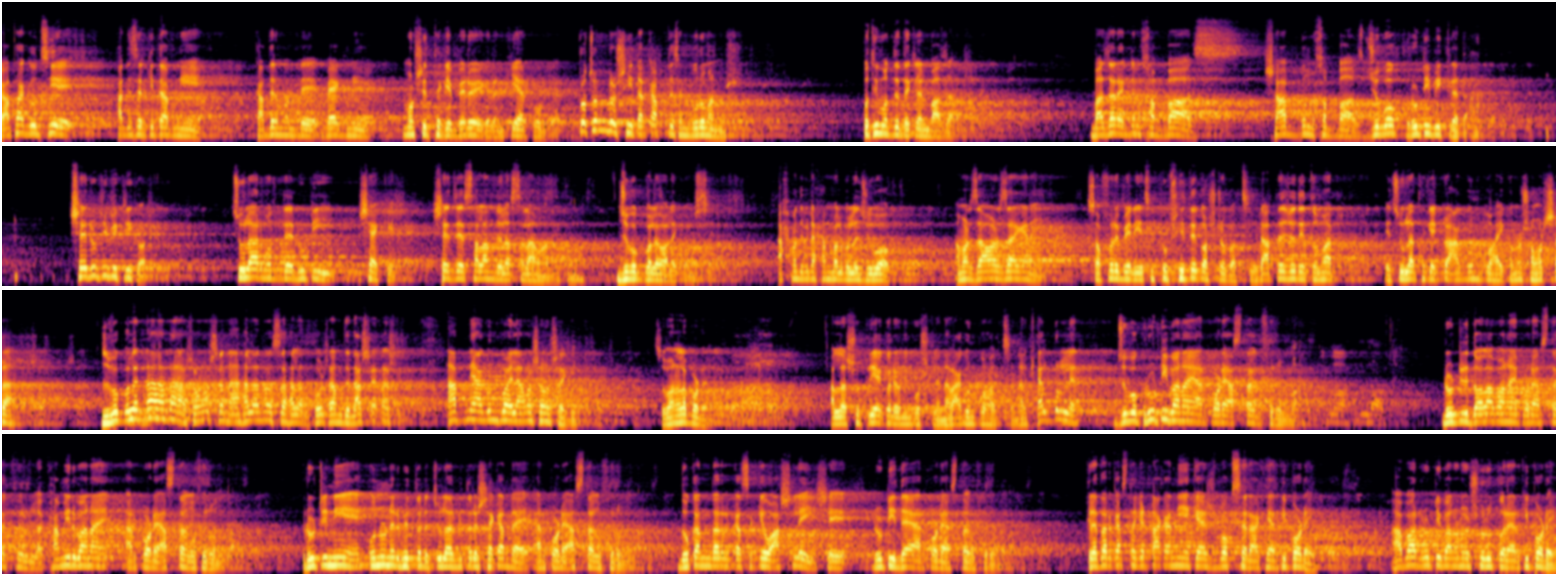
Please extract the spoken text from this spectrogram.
কাঁথা গুছিয়ে হাদিসের কিতাব নিয়ে কাদের মধ্যে ব্যাগ নিয়ে মসজিদ থেকে বেরোয় গেলেন, কি আর করবেন প্রচণ্ড শীত আর কাঁপতেছেন বুড়ো মানুষ। পথিমধ্যে দেখলেন বাজার। বাজার একজন খাব্বাজ সাবগুন খাব্বাস যুবক, রুটি বিক্রেতা। সে রুটি বিক্রি করে। চুলার মধ্যে রুটি শেখে সে যে, সালাম দিল সালাম আলাইকুম। যুবক বলে, ওয়ালাইকুম আসসালাম। আহমদ বিন হাম্বাল বলে, যুবক, আমার যাওয়ার জায়গা নেই। সফরে বেরিয়েছি, খুব শীতে কষ্ট পাচ্ছি। রাতে যদি তোমার এই চুলা থেকে একটু আগুন পোহাই, কোনো সমস্যা? যুবক বলে, না না, সমস্যা না, হালান সাহালান খোশ আমদের আসেন আসেন আপনি আগুন পোহাইলে আমার সমস্যা কি? সুবহানাল্লাহ পড়েন। আল্লাহ শুক্রিয়া করে উনি বসলেন, আর আগুন পোহাচ্ছেন। আর খেয়াল করলেন, যুবক রুটি বানায় আর পরে আস্তাক ফিরুল্লাহ রুটির দলা বানায়, পরে আস্তাক ফিরুল্লাহ খামির বানায় আর পরে আস্তাক ফিরুল্লাহ রুটি নিয়ে উনুনের ভিতরে, চুলার ভিতরে শেখা দেয় আর পরে আস্তাক ফিরুল্লাহ দোকানদারের কাছে কেউ আসলেই সে রুটি দেয় আর পরে আস্তাক ফিরুল্লাহ ক্রেতার কাছ থেকে টাকা নিয়ে ক্যাশ বক্সে রাখে, আর কি পড়ে? আবার রুটি বানানো শুরু করে, আর কি পড়ে?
